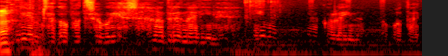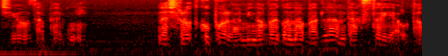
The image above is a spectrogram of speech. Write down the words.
E? Wiem, czego potrzebujesz. Adrenaliny. I moja kolejna robota ci ją zapewni. Na środku pola minowego na Badlandach stoi auto.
